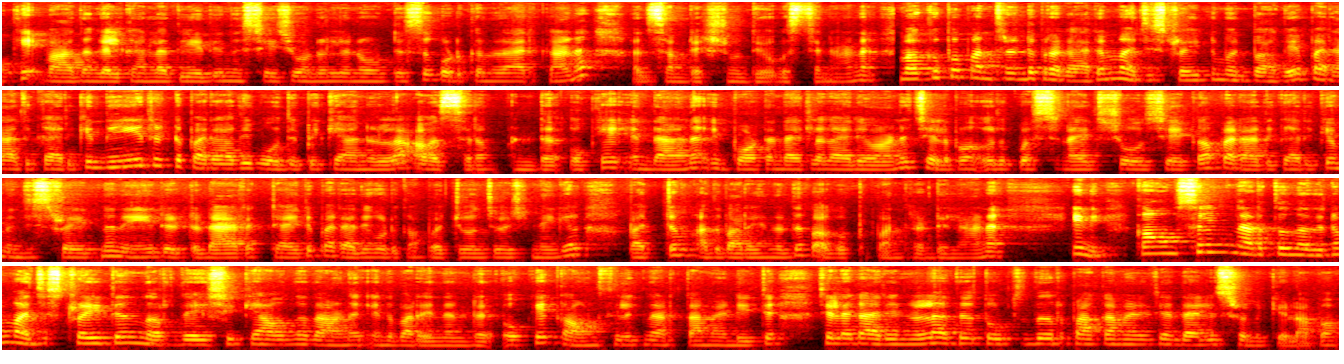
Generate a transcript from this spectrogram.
ഓക്കെ വാദം കേൾക്കാനുള്ള തീയതി നിശ്ചയിച്ചുകൊണ്ടുള്ള നോട്ടീസ് കൊടുക്കുന്നത് ആർക്കാണ്? അത് സംരക്ഷണ ഉദ്യോഗസ്ഥനാണ്. വകുപ്പ് പന്ത്രണ്ട് പ്രകാരം മജിസ്ട്രേറ്റിന് മുൻപാകെ പരാതിക്കാരിക്ക് നേരിട്ട് പരാതി ബോധിപ്പിക്കാനുള്ള അവസരം ഉണ്ട്. ഓക്കെ എന്താണ് ഇമ്പോർട്ടന്റ് ആയിട്ടുള്ള കാര്യമാണ്? ചിലപ്പോൾ ഒരു ക്വസ്റ്റൻ ആയിട്ട് ചോദിച്ചേക്കാം പരാതിക്കാരിക്ക് മജിസ്ട്രേറ്റിന് നേരിട്ട് ഡയറക്റ്റ് ആയിട്ട് പരാതി കൊടുക്കാൻ പറ്റുമോ എന്ന് ചോദിച്ചിട്ടുണ്ടെങ്കിൽ പറ്റും. അത് പറയുന്നത് വകുപ്പ് പന്ത്രണ്ടിലാണ്. ഇനി കൗൺസിലിംഗ് നടത്തുന്നതിന് മജിസ്ട്രേറ്റ് നിർദ്ദേശിക്കാവുന്നതാണ് എന്ന് പറയുന്നുണ്ട്. ഓക്കെ കൗൺസിലിംഗ് നടത്താൻ വേണ്ടിയിട്ട് ചില കാര്യങ്ങൾ അത് തൊട്ട് തീർപ്പാക്കാൻ വേണ്ടിയിട്ട് എന്തായാലും ശ്രമിക്കുള്ളൂ അപ്പം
